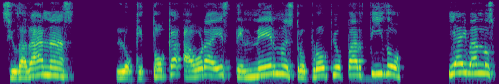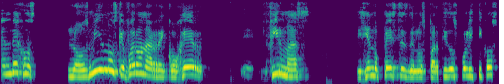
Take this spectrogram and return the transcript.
ciudadanas. Lo que toca ahora es tener nuestro propio partido. Y ahí van los pendejos, los mismos que fueron a recoger eh, firmas diciendo pestes de los partidos políticos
